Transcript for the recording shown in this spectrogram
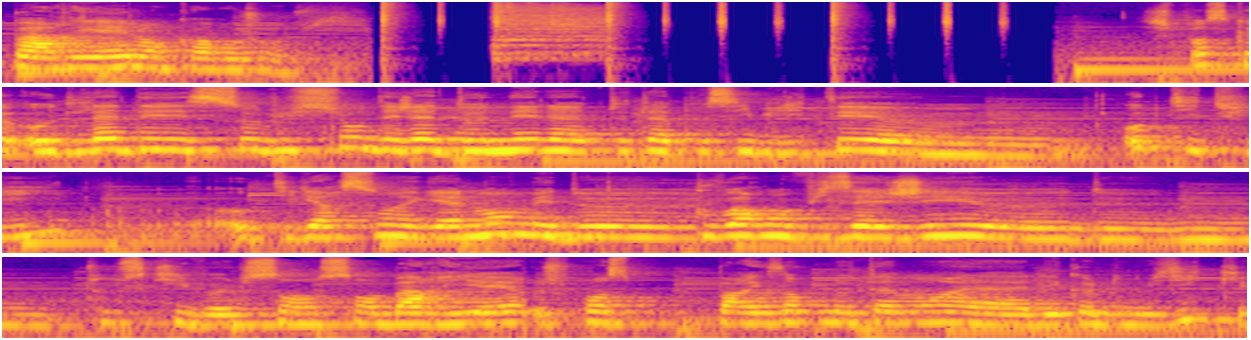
pas réelle encore aujourd'hui. Je pense qu'au-delà des solutions, déjà donner peut-être la possibilité euh, aux petites filles, aux petits garçons également, mais de pouvoir envisager euh, de, tout ce qu'ils veulent sans, barrière. Je pense par exemple notamment à l'école de musique.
